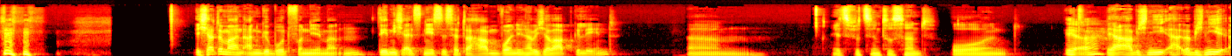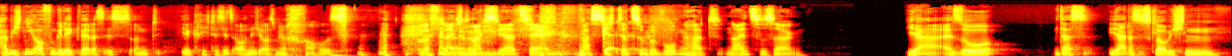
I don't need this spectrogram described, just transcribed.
ich hatte mal ein Angebot von jemandem, den ich als nächstes hätte haben wollen, den habe ich aber abgelehnt. Ähm, jetzt wird's interessant. Und ja, ja, habe ich nie, habe ich nie, habe ich nie offengelegt, wer das ist, und ihr kriegt das jetzt auch nicht aus mir raus. Aber vielleicht magst du ja erzählen, was dich dazu bewogen hat, Nein zu sagen. Ja, also das, ja, das ist, glaube ich, ein,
